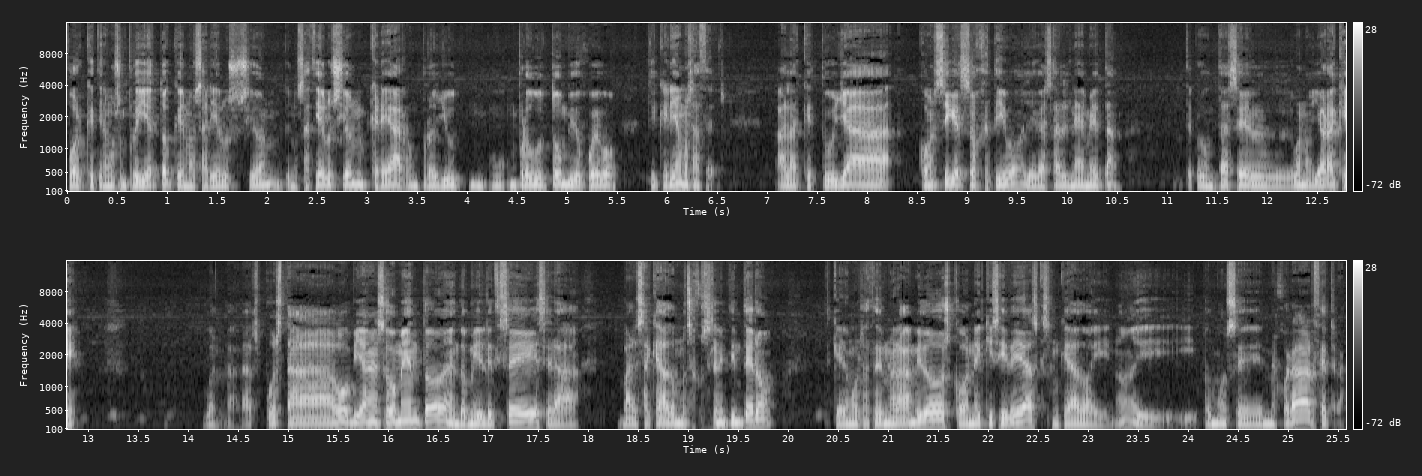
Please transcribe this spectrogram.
porque tenemos un proyecto que nos haría ilusión, que nos hacía ilusión crear un, un producto, un videojuego que queríamos hacer. A la que tú ya consigues ese objetivo, llegas a la línea de meta, te preguntas el, bueno, ¿y ahora qué? Bueno, la, respuesta obvia en ese momento, en 2016, era, vale, se ha quedado muchas cosas en el tintero, queremos hacer un Aragami 2 con X ideas que se han quedado ahí, ¿no? Y, podemos eh, mejorar, etcétera.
